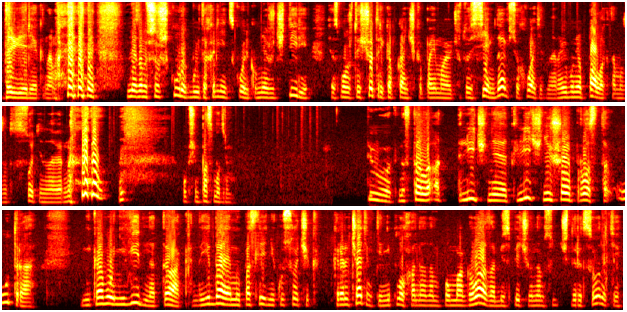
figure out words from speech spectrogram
доверия к нам. У меня там шкурок будет охренеть сколько. У меня уже 4. Сейчас, может, еще 3 капканчика поймаю. Что-то 7, да? Все, хватит, наверное. И у меня палок там уже сотни, наверное. В общем, посмотрим. Так, настало отличное, отличнейшее просто утро. Никого не видно. Так, доедаем мы последний кусочек крольчатинки. Неплохо она нам помогла, обеспечивая нам суточный рацион. Эти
